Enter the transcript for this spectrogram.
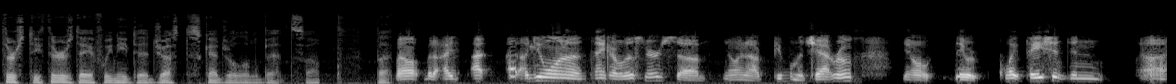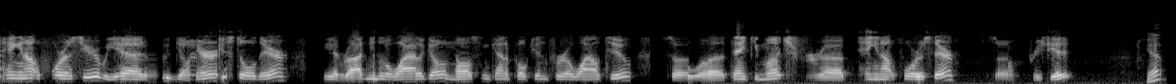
thirsty Thursday. If we need to adjust the schedule a little bit. So, but well, but I I, I do want to thank our listeners, um, you know, and our people in the chat room. You know, they were quite patient in uh, hanging out for us here. We had, you know, Eric is still there. We had Rodney a little while ago. Nelson kind of poked in for a while too. So uh, thank you much for uh, hanging out for us there. So appreciate it. Yep.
